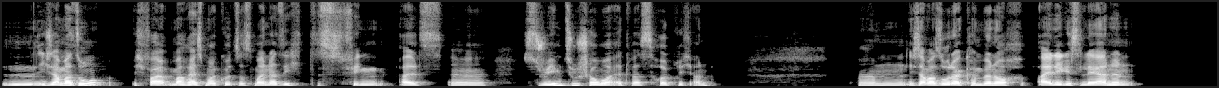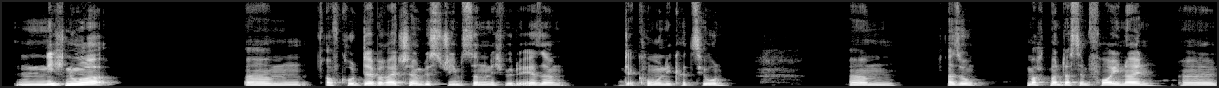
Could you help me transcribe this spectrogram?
Hm, ich sag mal so, ich mache erstmal kurz aus meiner Sicht. Es fing als äh, Stream-Zuschauer etwas holprig an. Ähm, ich sag mal so, da können wir noch einiges lernen, nicht nur ähm, aufgrund der Bereitstellung des Streams, sondern ich würde eher sagen, der Kommunikation. Ähm, also macht man das im Vorhinein, äh,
